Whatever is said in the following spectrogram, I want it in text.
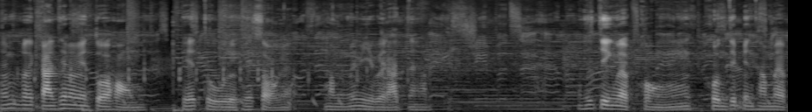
นั้นการที่มันเป็นตัวของ PS2 หรือ PS2 เนี่ยมันไม่มีไวรัสนะครับที่จริงแบบของคนที่เป็นทำแบบ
